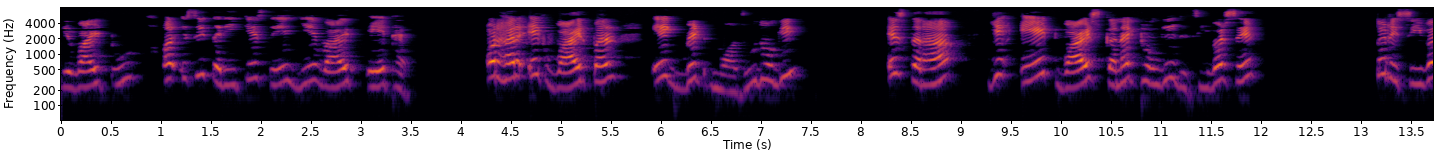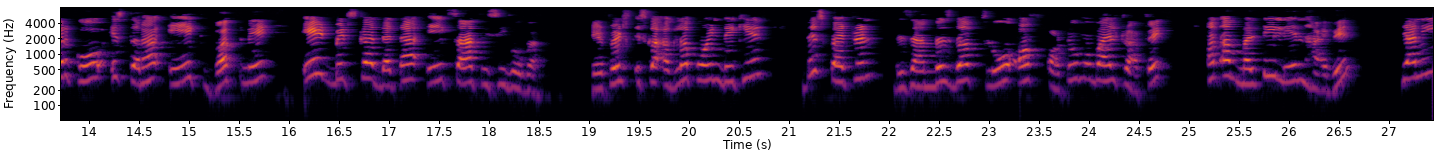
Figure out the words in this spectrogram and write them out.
ये वायर 2 और इसी तरीके से ये वायर 8 है। और हर एक वायर पर एक बिट मौजूद होगी। इस तरह ये 8 वायर्स कनेक्ट होंगी रिसीवर से। तो रिसीवर को इस तरह एक वक्त में 8 बिट्स का डाटा एक साथ रिसीव होगा। फ्रेंड्स इसका अगला पॉइंट देखिए। This pattern resembles the flow of automobile traffic on a multi lane highway यानी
